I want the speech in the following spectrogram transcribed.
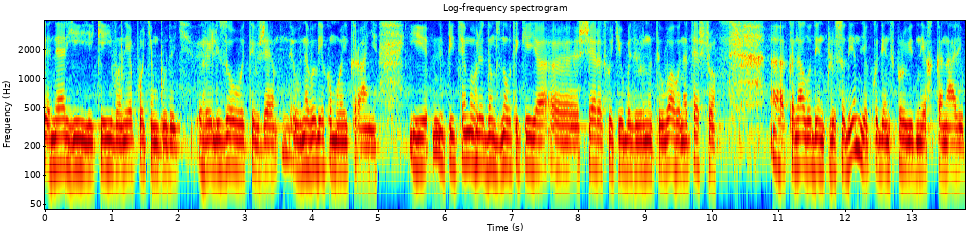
енергії, який вони потім будуть реалізовувати вже на великому екрані. І під цим оглядом знов таки я е, ще раз хотів би звернути увагу на те, що е, канал 1 плюс 1, як один з провідних каналів,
